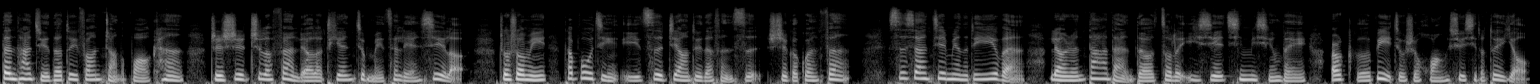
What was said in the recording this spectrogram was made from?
但他觉得对方长得不好看，只是吃了饭聊了天就没再联系了。这说明他不仅一次这样对待粉丝，是个惯犯。私下见面的第一晚，两人大胆地做了一些亲密行为，而隔壁就是黄旭熙的队友。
